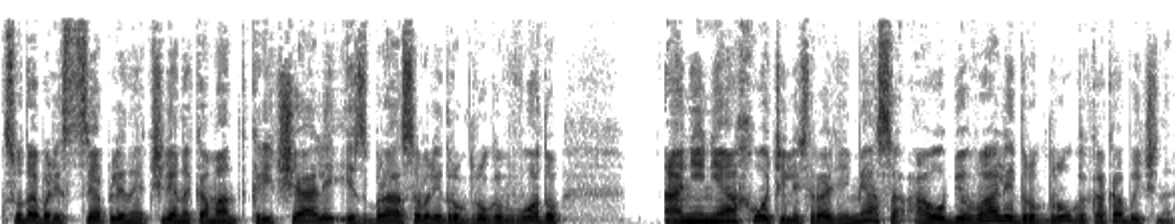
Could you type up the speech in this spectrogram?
Суда были сцеплены, члены команд кричали и сбрасывали друг друга в воду. Они не охотились ради мяса, а убивали друг друга, как обычно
